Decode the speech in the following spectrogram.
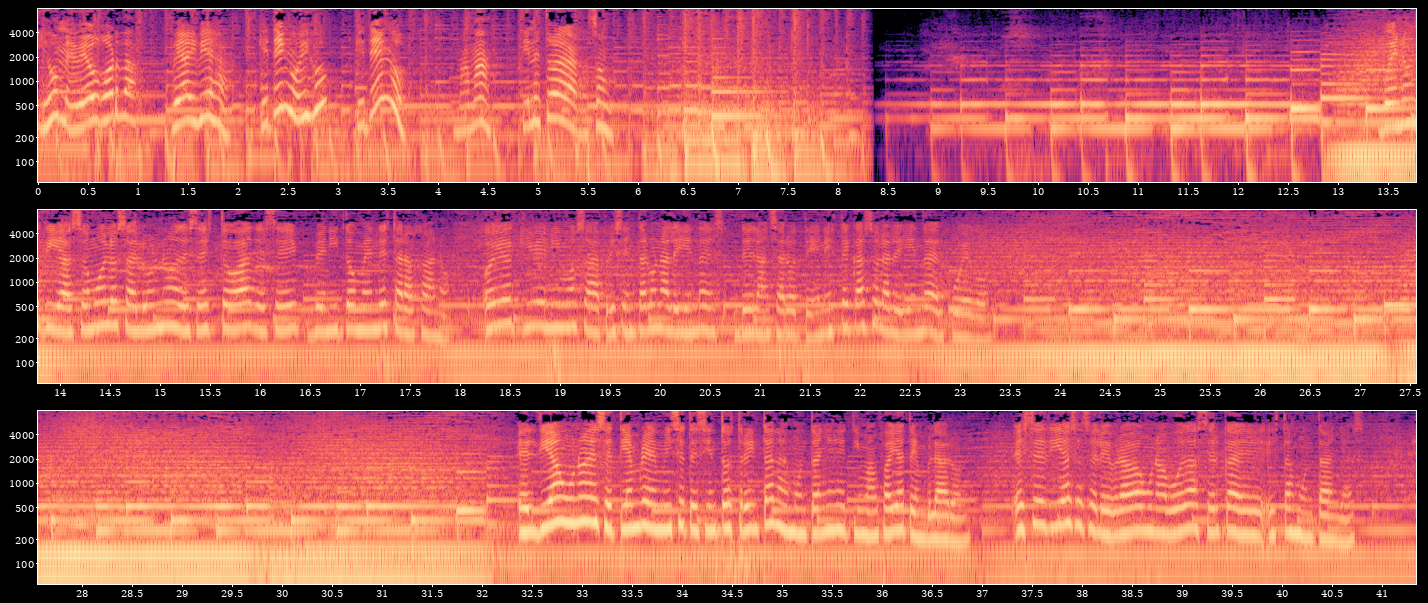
Hijo, me veo gorda, fea y vieja. ¿Qué tengo, hijo? ¿Qué tengo? Mamá, tienes toda la razón. Buenos días, somos los alumnos de sexto A de CEIP Benito Méndez Tarajano. Hoy aquí venimos a presentar una leyenda de, Lanzarote, en este caso la leyenda del fuego. El día 1 de septiembre de 1730 las montañas de Timanfaya temblaron. Ese día se celebraba una boda cerca de estas montañas.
